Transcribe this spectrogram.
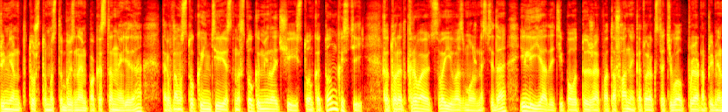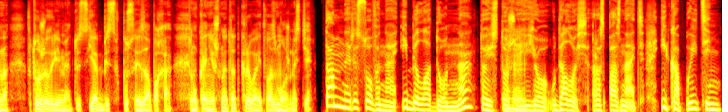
примерно то, что мы с тобой знаем по Кастанеде, да, так там столько интересных, столько мелочей, столько тонкостей, которые открывают свои возможности, да, или яды типа вот той же акватофаны, которая, кстати, была популярна примерно в то же время, то есть яд без вкуса и запаха. Ну, конечно, это открывает возможности. Там нарисована и белладонна, то есть тоже угу. ее удалось распознать, и копытень,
